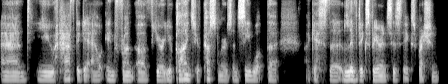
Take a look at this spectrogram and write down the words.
and you have to get out in front of your your clients your customers and see what the i guess the lived experience is the expression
